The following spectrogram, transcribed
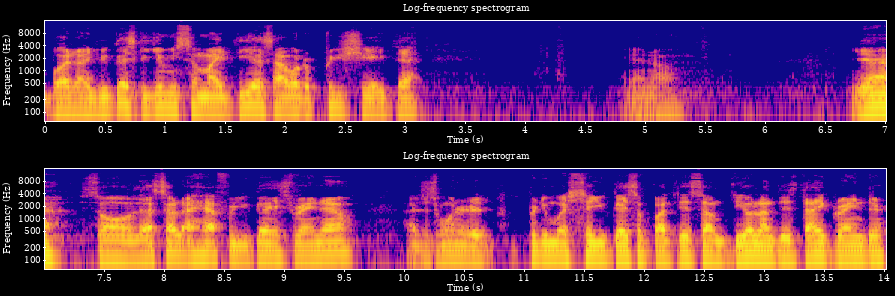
but uh, you guys could give me some ideas. I would appreciate that. And um, yeah, so that's all I have for you guys right now. I just wanted to pretty much tell you guys about this um, deal on this die grinder.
